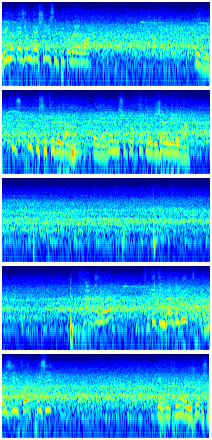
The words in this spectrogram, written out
Une occasion gâchée, c'est plutôt maladroit. Et on a tous cru que c'était dedans. hein. Oh, il y avait même les supporters qui avaient déjà levé les bras. Balle de but, mais il faut être précis. Et l'entraîneur et les joueurs se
